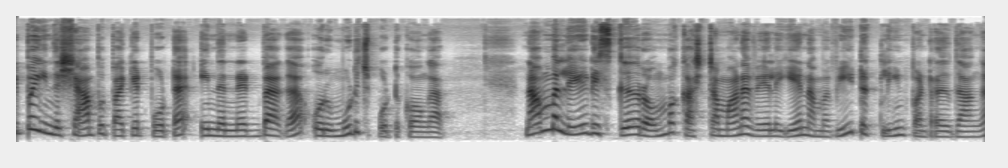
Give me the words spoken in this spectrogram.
இப்போ இந்த ஷாம்பு பாக்கெட் போட்ட இந்த நெட் பேக்கை ஒரு முடிச்சு போட்டுக்கோங்க. நம்ம லேடிஸ்க்கு ரொம்ப கஷ்டமான வேலையே நம்ம வீட்டை க்ளீன் பண்ணுறது தாங்க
